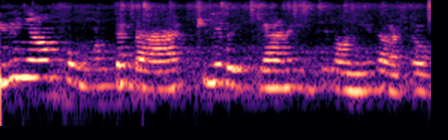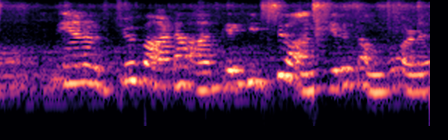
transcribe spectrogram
ഇത് ഞാൻ ഫോണിന്റെ ബാക്കിൽ വെക്കാനായിട്ട് വാങ്ങിയതാട്ടോ. ഇത് ഞാൻ ഒരുപാട് ആഗ്രഹിച്ചു വാങ്ങിയൊരു സംഭവമാണ്.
